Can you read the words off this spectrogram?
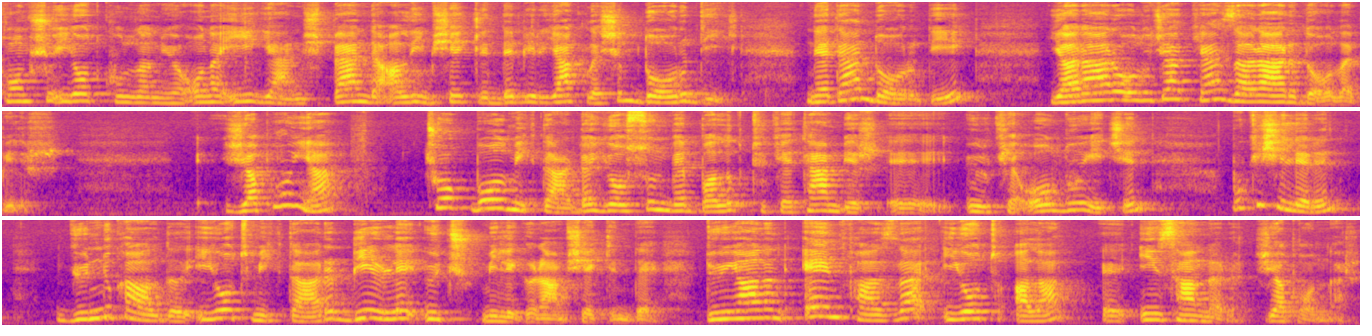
komşu iyot kullanıyor, ona iyi gelmiş, ben de alayım şeklinde bir yaklaşım doğru değil. Neden doğru değil? Yararı olacakken zararı da olabilir. Japonya çok bol miktarda yosun ve balık tüketen bir e, ülke olduğu için bu kişilerin günlük aldığı iyot miktarı 1 ile 3 miligram şeklinde. Dünyanın en fazla iyot alan e, insanları Japonlar.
